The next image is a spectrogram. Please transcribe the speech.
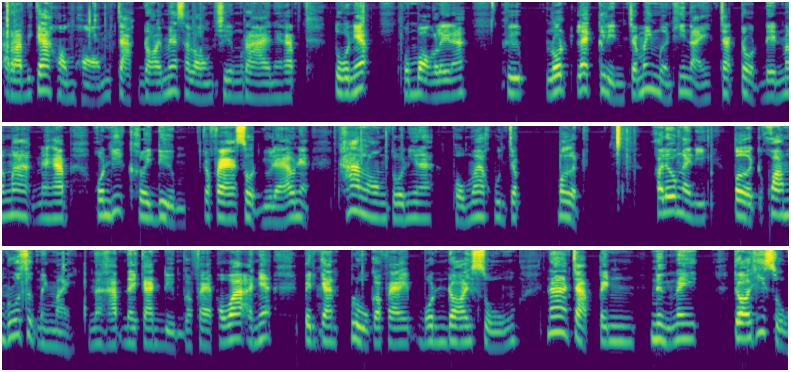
อาราบิก้าหอมๆจากดอยแม่สลองเชียงรายนะครับตัวเนี้ยผมบอกเลยนะ คือรสและกลิ่นจะไม่เหมือนที่ไหนจะโดดเด่นมากๆนะครับ คนที่เคยดื่มกาแฟสดอยู่แล้วเนี่ย ถ้าลองตัวนี้นะ ผมว่าคุณจะเปิดเขาเรียกว่าไงดีเปิดความรู้สึกใหม่ๆนะครับในการดื่มกาแฟ เพราะว่าอันเนี้ยเป็นการปลูกกาแฟบนดอยสูง น่าจะเป็นหนึ่งในดอยที่สูง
